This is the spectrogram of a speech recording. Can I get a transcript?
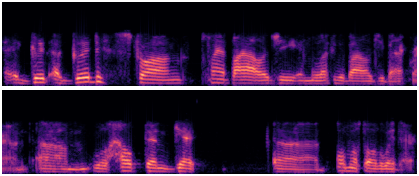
a good, a good, strong plant biology and molecular biology background um, will help them get uh, almost all the way there.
